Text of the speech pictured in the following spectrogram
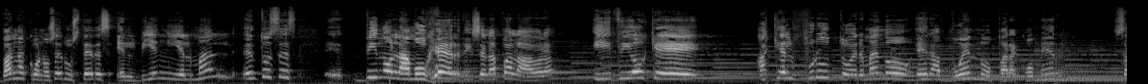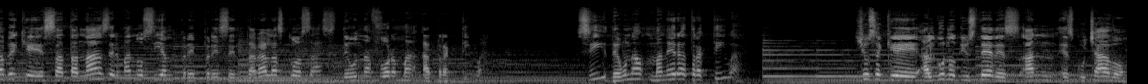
van a conocer ustedes el bien y el mal. Entonces eh, vino la mujer, dice la palabra, y vio que aquel fruto, hermano, era bueno para comer. Sabe que Satanás, hermano, siempre presentará las cosas de una forma atractiva. Sí, de una manera atractiva. Yo sé que algunos de ustedes han escuchado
